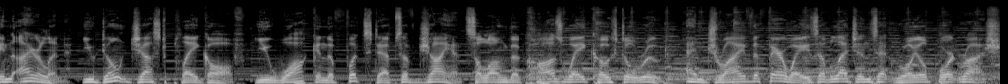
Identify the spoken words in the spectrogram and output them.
In Ireland, you don't just play golf. You walk in the footsteps of giants along the Causeway Coastal Route and drive the fairways of legends at Royal Portrush,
